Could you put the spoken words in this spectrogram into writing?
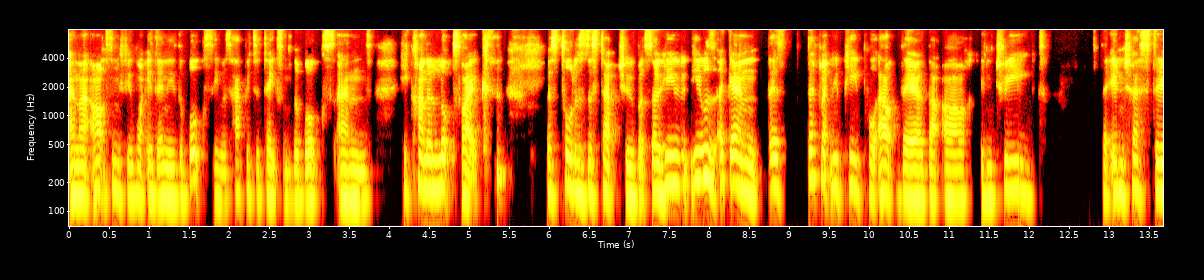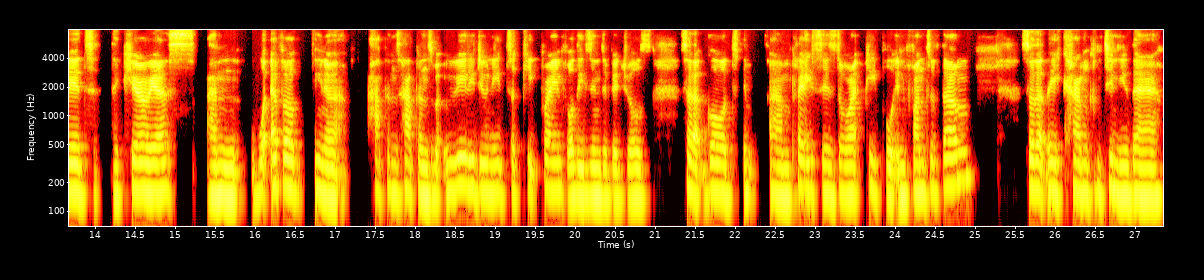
and I asked him if he wanted any of the books. He was happy to take some of the books, and he kind of looked like as tall as the statue. But so he he was again. There's definitely people out there that are intrigued they're interested, they're curious, and whatever, you know, happens, happens. But we really do need to keep praying for these individuals so that God um, places the right people in front of them so that they can continue their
